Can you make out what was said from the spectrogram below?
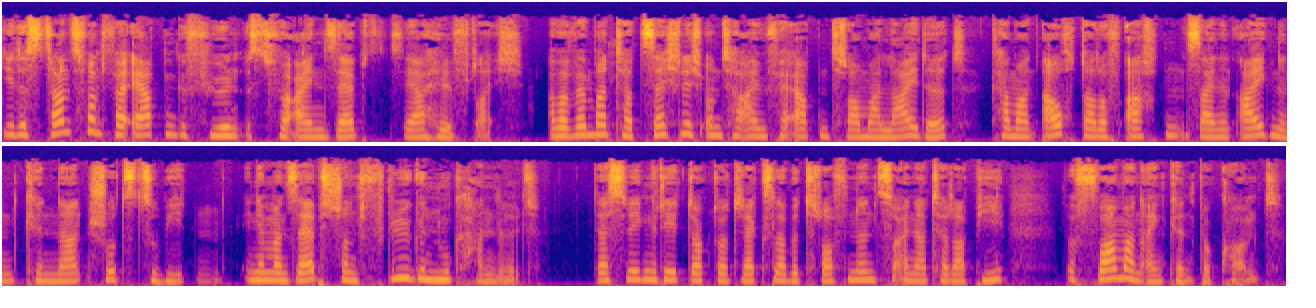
Die Distanz von vererbten Gefühlen ist für einen selbst sehr hilfreich. Aber wenn man tatsächlich unter einem vererbten Trauma leidet, kann man auch darauf achten, seinen eigenen Kindern Schutz zu bieten, indem man selbst schon früh genug handelt. Deswegen rät Dr. Drexler Betroffenen zu einer Therapie, bevor man ein Kind bekommt.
